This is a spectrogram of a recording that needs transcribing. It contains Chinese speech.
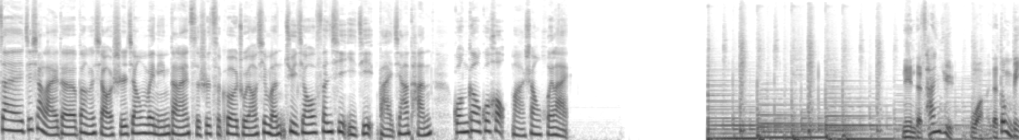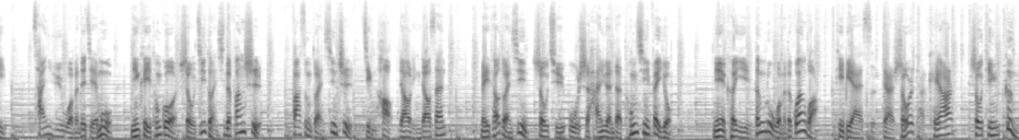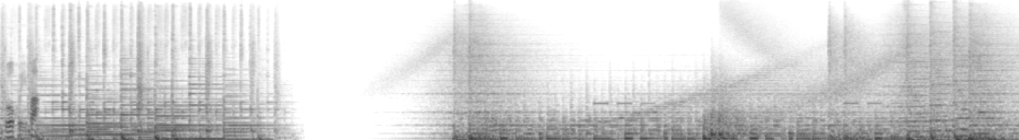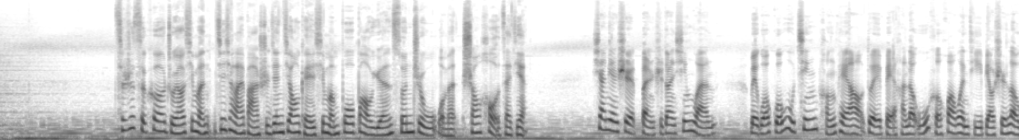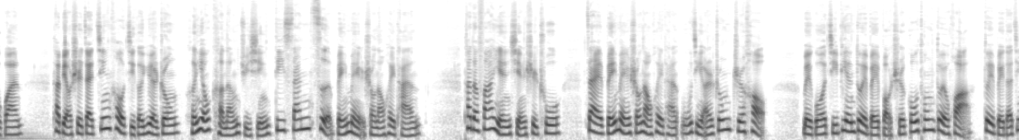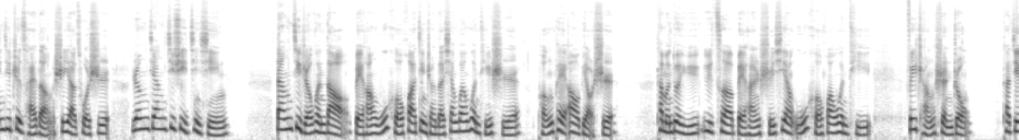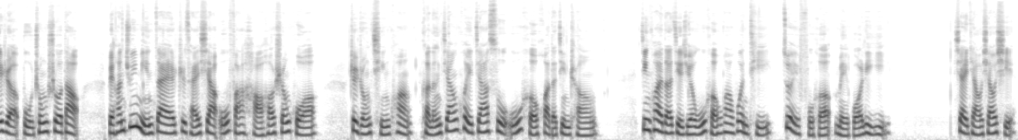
在接下来的半个小时，将为您带来此时此刻主要新闻聚焦分析以及百家谈。广告过后马上回来。您的参与，我们的动力。参与我们的节目，您可以通过手机短信的方式发送短信至井号幺零幺三，每条短信收取五十韩元的通信费用。您也可以登录我们的官网。Tbs 点首尔点 kr 收听更多回放。此时此刻，主要新闻。接下来把时间交给新闻播报员孙志武，我们稍后再见。下面是本时段新闻。美国国务卿蓬佩奥对北韩的无核化问题表示乐观。他表示，在今后几个月中，很有可能举行第三次北美首脑会谈。他的发言显示出，在北美首脑会谈无疾而终之后，美国即便对北保持沟通对话，对北的经济制裁等施压措施仍将继续进行。当记者问到北韩无核化进程的相关问题时，蓬佩奥表示。他们对于预测北韩实现无核化问题非常慎重。他接着补充说道：“北韩居民在制裁下无法好好生活，这种情况可能将会加速无核化的进程。尽快的解决无核化问题最符合美国利益。”下一条消息：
